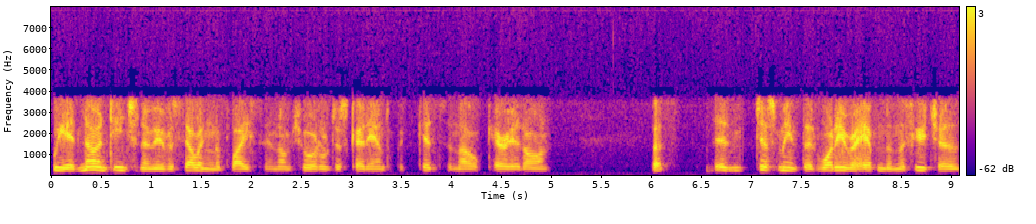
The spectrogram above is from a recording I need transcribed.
we had no intention of ever selling the place, and I'm sure it'll just go down to the kids and they'll carry it on. But it just meant that whatever happened in the future,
